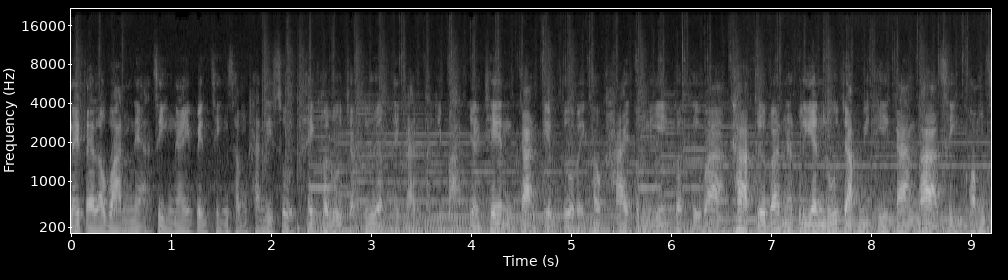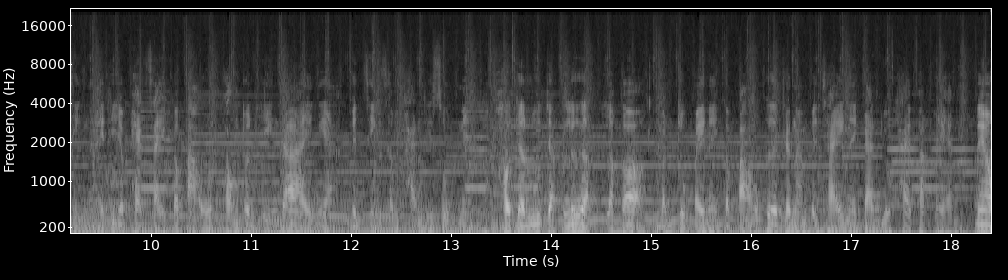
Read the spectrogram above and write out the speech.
ในแต่ละวันเนี่ยสิ่งไหนเป็นสิ่งสำคัญที่สุด ให้เขารู้จักเลือกในการปฏิบัติ อย่างเช่น การเตรียมตัวไปเข้าค่ายตรงนี้ก็คือว่าถ้าเกิดว่านักเรียนรู้จักวิธีการว่าสิ่งของสิ่งไหนที่จะแพ็คใส่กระเป๋าของตนเองได้เนี่ยเป็นสิ่งสำคัญที่สุดเนี่ยเขาจะรู้จักเลือกแล้วก็บรรจุไปในกระเป๋า เพื่อจะนำไปใช้ในการอยู่ค่ายพักแรมแนว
